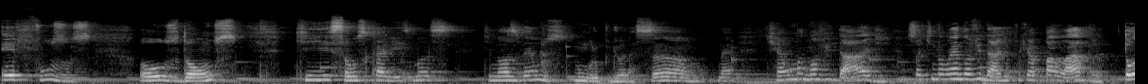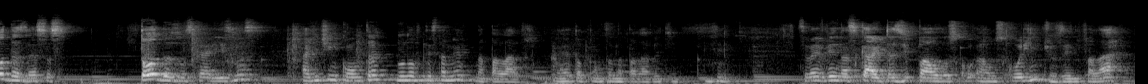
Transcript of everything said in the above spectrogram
efusos, ou os dons que são os carismas que nós vemos num grupo de oração, né? Que é uma novidade, só que não é novidade porque a palavra, todas essas, todos os carismas, a gente encontra no Novo Testamento na palavra. Né? Estou apontando a palavra aqui. Você vai ver nas cartas de Paulo aos, Coríntios ele falar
